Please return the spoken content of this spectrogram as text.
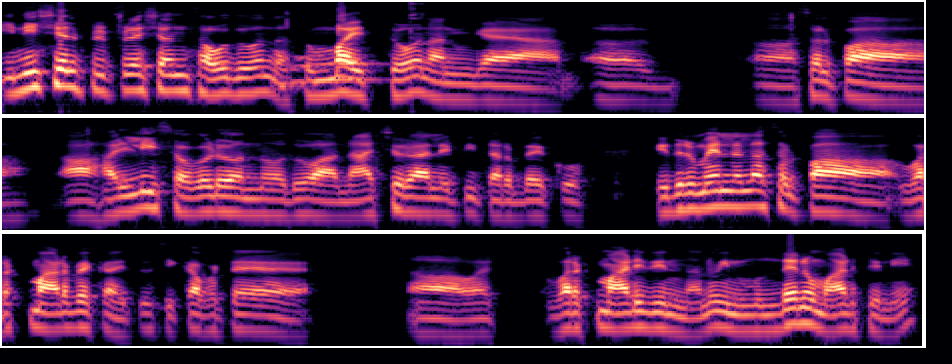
ಇನಿಷಿಯಲ್ ಪ್ರಿಪ್ರೇಷನ್ಸ್ ಹೌದು, ನ- ತುಂಬ ಇತ್ತು. ನನಗೆ ಸ್ವಲ್ಪ ಆ ಹಳ್ಳಿ ಸೊಗಡು ಅನ್ನೋದು, ಆ ನ್ಯಾಚುರಾಲಿಟಿ ತರಬೇಕು. ಇದ್ರ ಮೇಲೆಲ್ಲ ಸ್ವಲ್ಪ ವರ್ಕ್ ಮಾಡಬೇಕಾಯ್ತು. ಸಿಕ್ಕಾಪಟ್ಟೆ ವರ್ಕ್ ಮಾಡಿದ್ದೀನಿ ನಾನು. ಇನ್ನು ಮುಂದೆನೂ ಮಾಡ್ತೀನಿ.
